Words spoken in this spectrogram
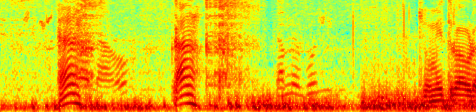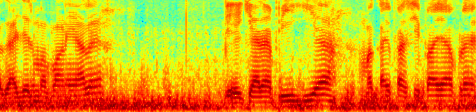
હે? કા? જો મિત્રો આપણે ગાજરમાં પાણી હાલે. બે ક્યારા પી ગયા? મકાઈ પાછી પાયા આપણે.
